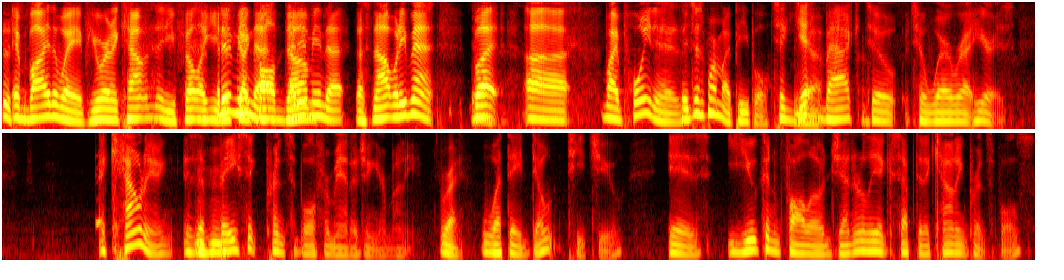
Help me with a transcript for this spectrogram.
and by the way, if you were an accountant and you felt like you I just got mean called that. I didn't mean that. that's not what he meant. But uh, my point is, They just weren't my people. to get Yeah. back to to where we're at here is accounting is a Mhm. basic principle for managing your money. Right. What they don't teach you is you can follow generally accepted accounting principles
